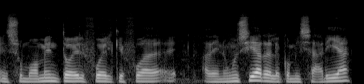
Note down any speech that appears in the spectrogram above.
en su momento él fue el que fue a, denunciar a la comisaría,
